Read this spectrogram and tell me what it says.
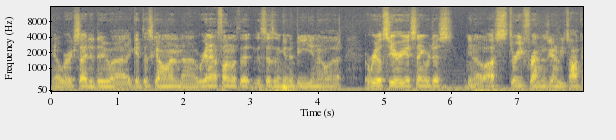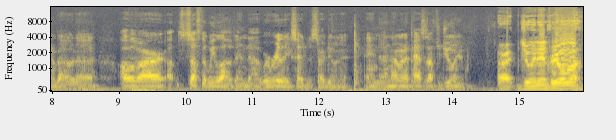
you know we're excited to get this going. we're gonna have fun with it. This isn't going to be you know a, a, real serious thing. We're just you know us three friends going to be talking about all of our uh, stuff that we love, and uh, we're really excited to start doing it. And uh, now I'm going to pass it off to Julian. All right, Julian Andriola.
